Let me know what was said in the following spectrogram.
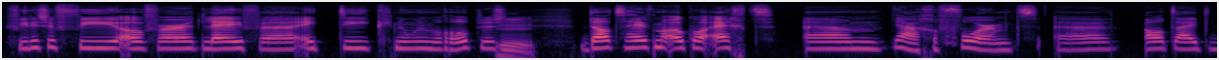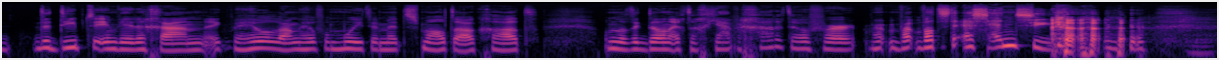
filosofie, over het leven, ethiek, noem het maar op. Dus hmm. dat heeft me ook wel echt um, ja, gevormd. Uh, altijd de diepte in willen gaan. Ik heb heel lang heel veel moeite met small talk gehad omdat ik dan echt dacht, ja, waar gaat het over? Wat is de essentie?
